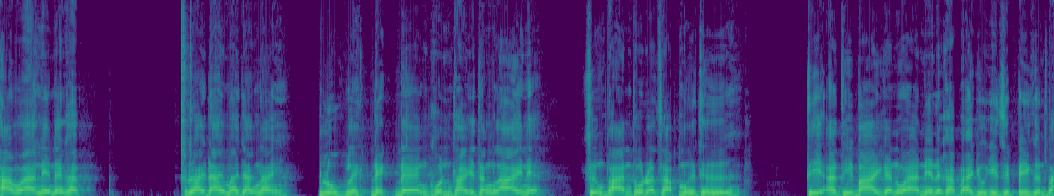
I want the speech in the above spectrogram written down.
ถามว่าเนี่ยนะครับ รายได้มาจากไหน ลูกเล็กเด็กแดงคนไทยทั้งหลายเนี่ยซึ่งผ่านโทรศัพท์มือถือ ที่อธิบายกันว่าเนี่ยนะครับอายุ 20 ปีขึ้นไป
